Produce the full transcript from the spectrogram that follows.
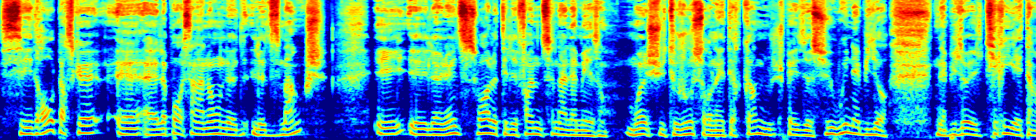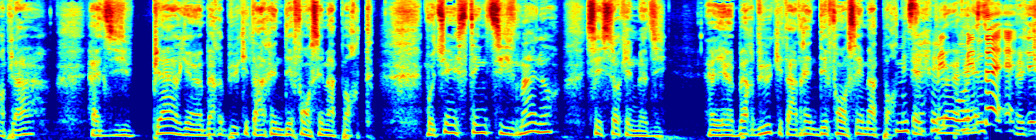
C'est drôle parce que euh, elle a passé en ondes le, dimanche et, le lundi soir, le téléphone sonne à la maison. Moi, je suis toujours sur l'intercom, je pèse dessus. Oui, Nabila. Nabila, elle crie, elle est en pleurs. Elle dit, Pierre, il y a un barbu qui est en train de défoncer ma porte. Vois-tu instinctivement, là? C'est ça qu'elle m'a dit. Il y a un barbu qui est en train de défoncer ma porte. Mais ça Elle fait Mais, pleurait, mais ça, elle c'est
